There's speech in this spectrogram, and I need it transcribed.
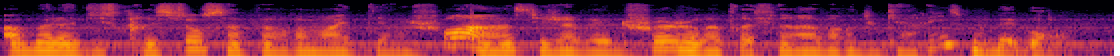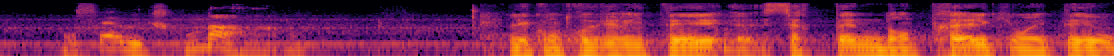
Ah bah la discrétion, ça n'a pas vraiment été un choix. hein. Si j'avais eu le choix, j'aurais préféré avoir du charisme, mais bon, on fait avec ce qu'on a. hein. Les contre-vérités, euh, certaines d'entre elles qui ont été euh,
